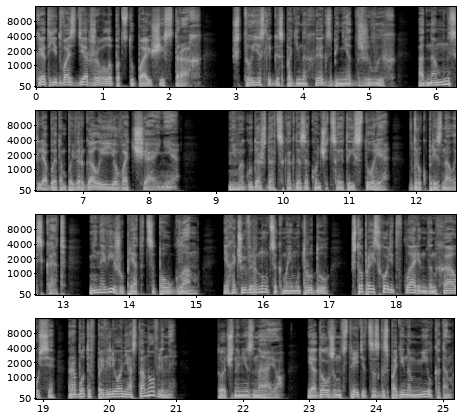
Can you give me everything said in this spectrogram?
Кэт едва сдерживала подступающий страх. Что, если господина Хэксби нет в живых? Одна мысль об этом повергала ее в отчаяние. «Не могу дождаться, когда закончится эта история», — вдруг призналась Кэт. «Ненавижу прятаться по углам. Я хочу вернуться к моему труду. Что происходит в Кларендон-хаусе? Работы в павильоне остановлены?» «Точно не знаю. Я должен встретиться с господином Милкотом.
